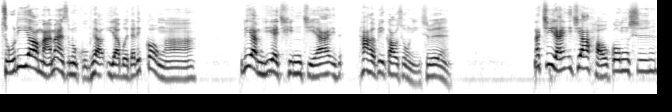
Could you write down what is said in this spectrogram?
主力要买卖什么股票，伊也不得你讲啊。你也不是亲戚啊，他何必告诉你？是不是？那既然一家好公司，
